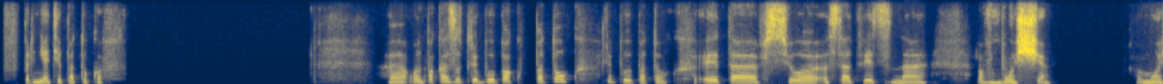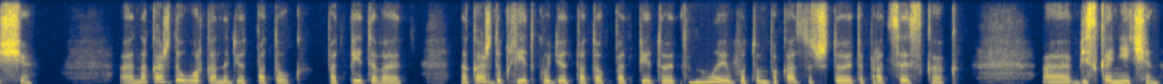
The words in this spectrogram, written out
в принятии потоков. Э, он показывает любой поток, любой поток. Это все, соответственно, в мощи. В мощи. На каждый орган идет поток, подпитывает. На каждую клетку идет поток, подпитывает. Ну и вот он показывает, что это процесс как бесконечен.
